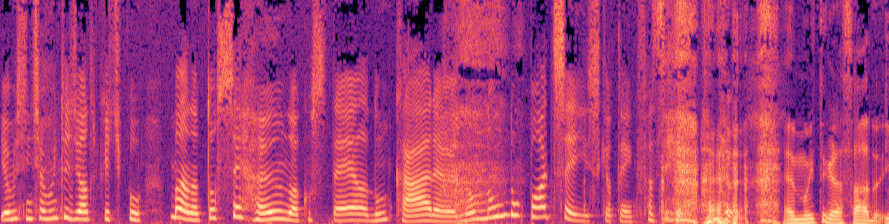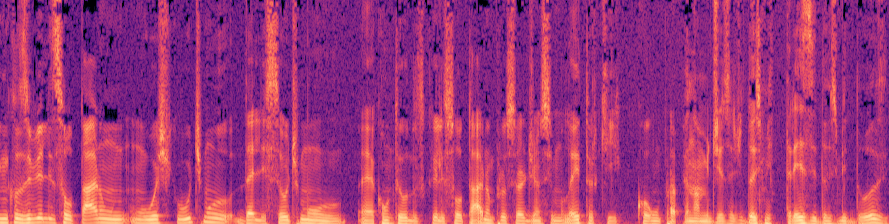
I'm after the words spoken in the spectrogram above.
E eu me sentia muito idiota, porque, tipo, mano, eu tô serrando a costela de um cara. Não, não, não pode ser isso que eu tenho que fazer. É muito engraçado. Inclusive, eles soltaram, um, acho que o último DLC, o último é, conteúdo que eles soltaram pro Surgeon Simulator, que, como o próprio nome diz, é de 2013, 2012,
